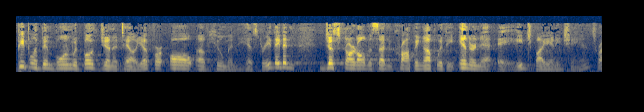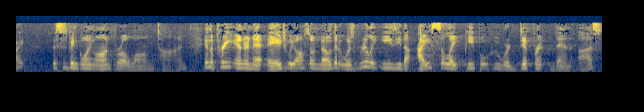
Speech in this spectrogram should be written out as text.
People have been born with both genitalia for all of human history. They didn't just start all of a sudden cropping up with the internet age by any chance, right? This has been going on for a long time. In the pre internet age, we also know that it was really easy to isolate people who were different than us,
